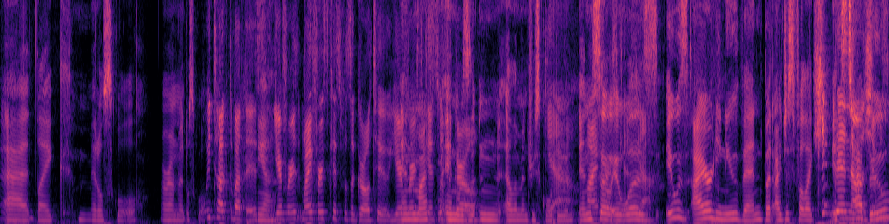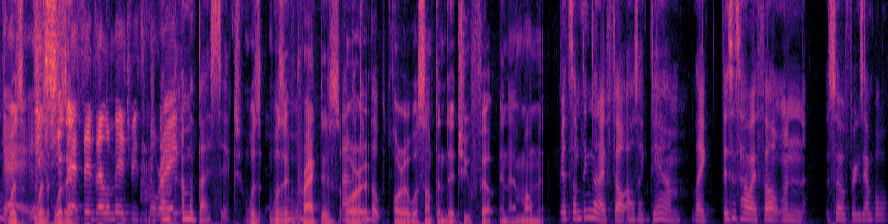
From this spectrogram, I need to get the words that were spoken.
at like middle school, around middle school. We talked about this. Yeah. Your first, my first kiss was a girl too. Your and first my kiss f- was a and it girl. was in elementary school, Yeah, dude. And my so first it kiss, was, it was. I already knew then, but I just felt like she it's been known she taboo. was gay. Was- was- was said it- since elementary school, I'm, right? I'm a bisexual. Was was it mm-hmm. practice I like or them or it was something that you felt in that moment? It's something that I felt. I was like, damn, like this is how I felt when. So, for example,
